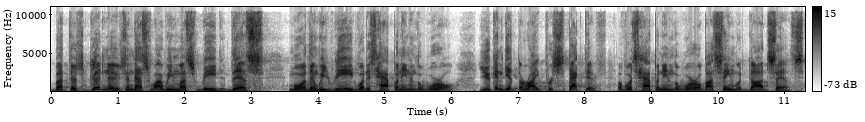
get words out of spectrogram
but there's good news. And that's why we must read this more than we read what is happening in the world. You can get the right perspective of what's happening in the world by seeing what God says.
